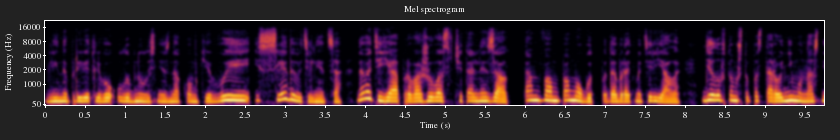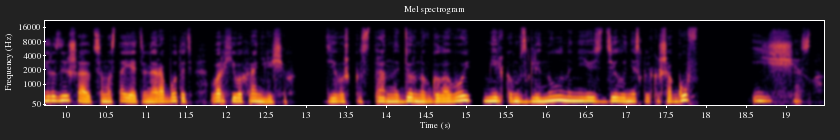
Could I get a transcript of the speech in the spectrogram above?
Лина приветливо улыбнулась незнакомке. «Вы исследовательница? Давайте я провожу вас в читальный зал. Там вам помогут подобрать материалы. Дело в том, что посторонним у нас не разрешают самостоятельно работать в архивохранилищах». Девушка, странно дернув головой, мельком взглянула на нее, сделала несколько шагов и исчезла.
